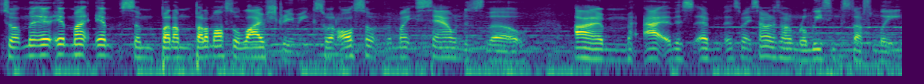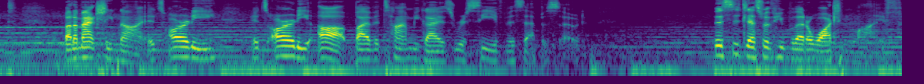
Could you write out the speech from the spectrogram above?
So it, might, it might it, some, but I'm but I'm also live streaming, so it also it might sound as though I'm at this. Um, this might sound as though I'm releasing stuff late, but I'm actually not. It's already it's already up by the time you guys receive this episode. This is just for the people that are watching live.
